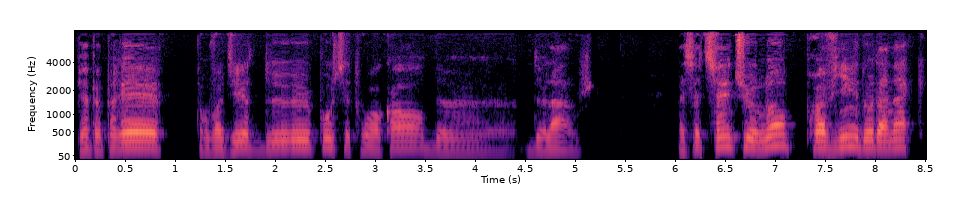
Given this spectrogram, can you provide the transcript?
puis à peu près, on va dire, deux pouces et trois quarts de, de large. cette ceinture-là provient d'Odanak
